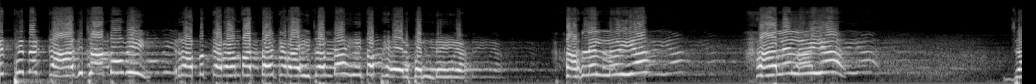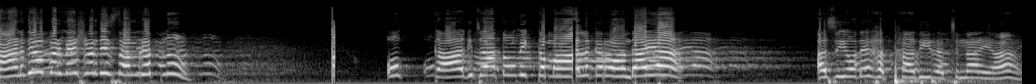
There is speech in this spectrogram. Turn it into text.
ਇੱਥੇ ਤਾਂ ਕਾਗਜ਼ਾਂ ਤੋਂ ਵੀ ਰੱਬ ਕਰਾਮਾਤਾਂ ਕਰਾਈ ਜਾਂਦਾ ਹੀ ਤਾਂ ਫੇਰ ਬੰਦੇ ਆ। ਹਾਲੇਲੂਇਆ। ਹਾਲੇਲੂਇਆ। ਜਾਣਦੇ ਹੋ ਪਰਮੇਸ਼ਵਰ ਦੀ ਸਮਰਤ ਨੂੰ? ਉਹ ਕਾਗਜ਼ਾਂ ਤੋਂ ਵੀ ਕਮਾਲ ਕਰਾਉਂਦਾ ਆ। ਅਸੀਂ ਉਹਦੇ ਹੱਥਾਂ ਦੀ ਰਚਨਾ ਆ।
